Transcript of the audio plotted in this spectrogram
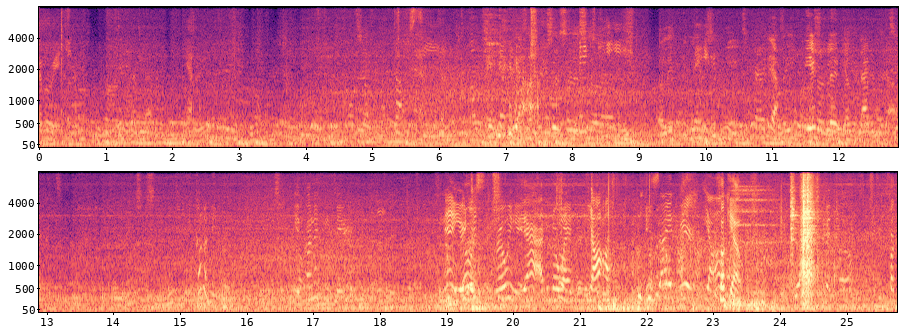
average. Ja. Topsy. Ja. Eerst was het leuk, ja, daar. Nee, you're just throwing it. Ja, I don't know why. Ja. Je zei het weer. Fuck jou. Fuck.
